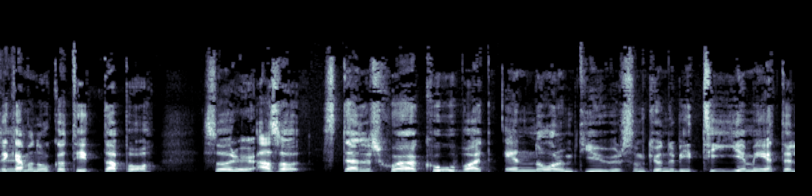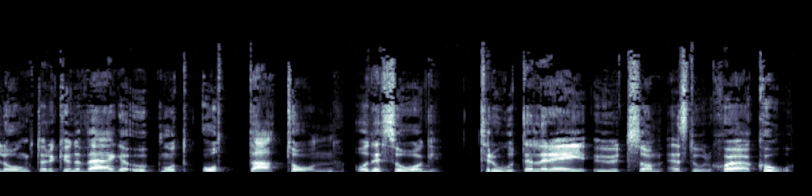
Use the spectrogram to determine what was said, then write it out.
det kan man åka och titta på. Så är det Alltså, Stellers sjöko var ett enormt djur som kunde bli 10 meter långt och det kunde väga upp mot 8 ton. Och det såg, trot eller ej, ut som en stor sjöko.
